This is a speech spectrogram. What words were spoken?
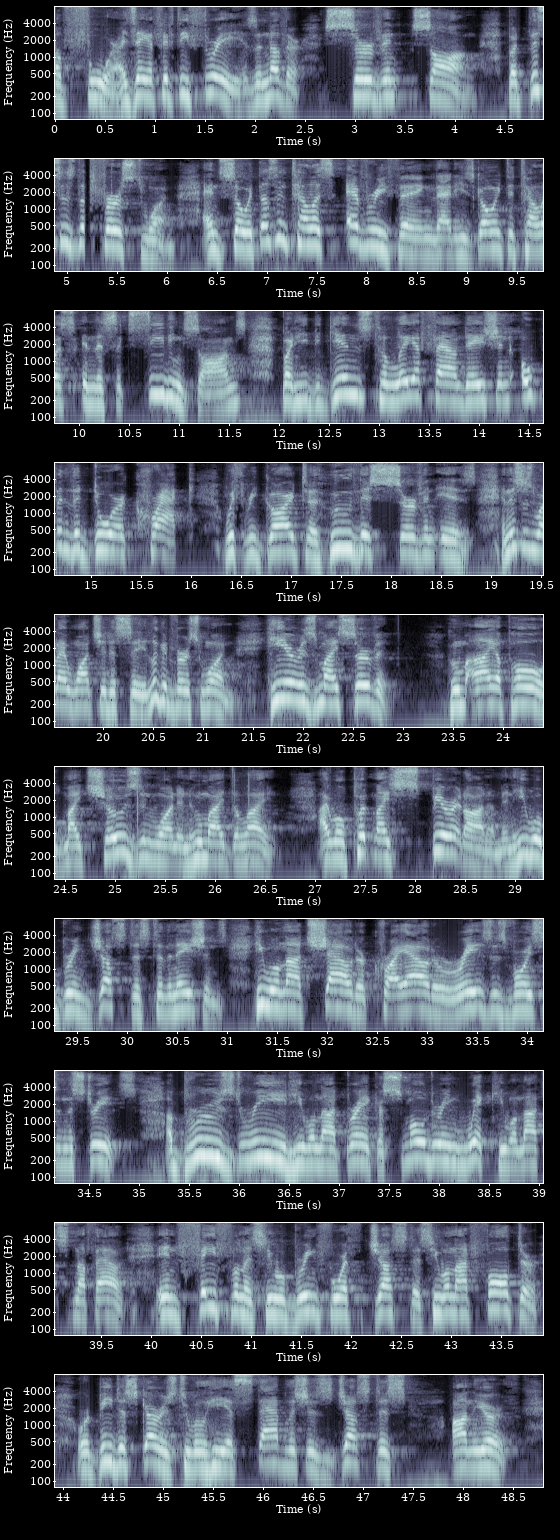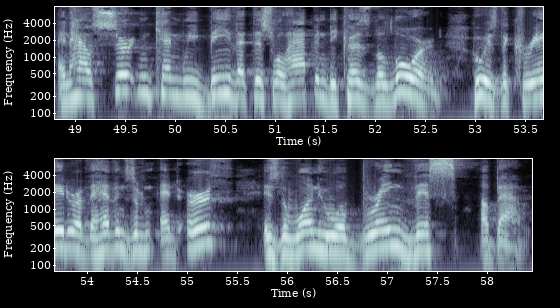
of four. Isaiah 53 is another servant song. But this is the first one. And so it doesn't tell us everything that he's going to tell us in the succeeding songs, but he begins to lay a foundation, open the door crack with regard to who this servant is. And this is what I want you to see. Look at verse one. Here is my servant, whom I uphold, my chosen one in whom I delight. I will put my spirit on him and he will bring justice to the nations. He will not shout or cry out or raise his voice in the streets. A bruised reed he will not break. A smoldering wick he will not snuff out. In faithfulness he will bring forth justice. He will not falter or be discouraged till he establishes justice on the earth. And how certain can we be that this will happen? Because the Lord, who is the creator of the heavens and earth, is the one who will bring this about.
